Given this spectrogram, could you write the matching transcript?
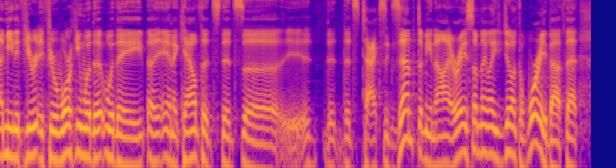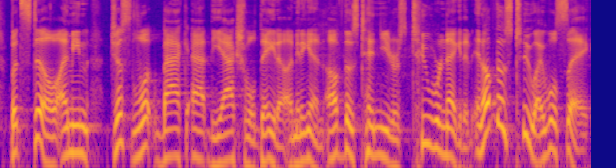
I mean, if you're if you're working with a, with a, an account that's that's uh, that's tax exempt, I mean, an IRA something like you don't have to worry about that. But still, I mean, just look back at the actual data. I mean, again, of those ten years, two were negative, and of those two, I will say,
